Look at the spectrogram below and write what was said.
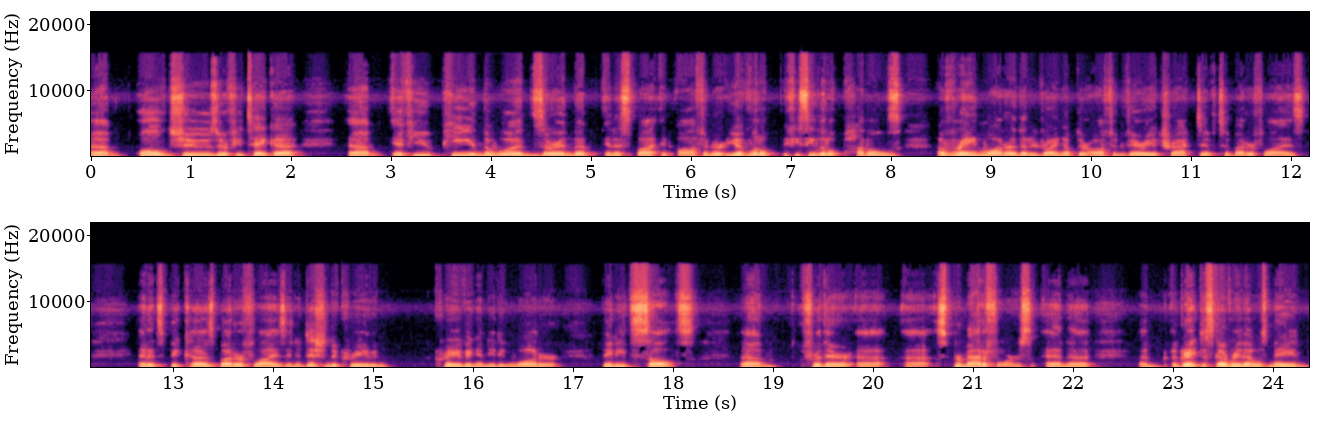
um, old shoes, or if you take a uh, if you pee in the woods or in the in a spot, it often or you have little if you see little puddles of rainwater that are drying up, they're often very attractive to butterflies and it's because butterflies, in addition to craving, craving and needing water, they need salts um, for their uh, uh, spermatophores. And uh, a, a, great discovery that was made,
